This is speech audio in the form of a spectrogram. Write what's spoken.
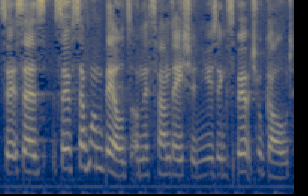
So it says, So if someone builds on this foundation using spiritual gold,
